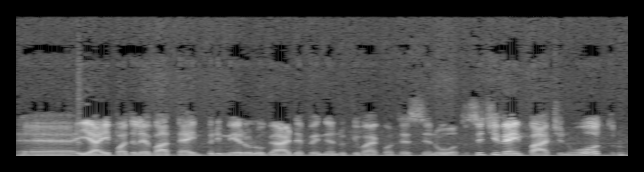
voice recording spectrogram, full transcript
É, e aí pode levar até em primeiro lugar, dependendo do que vai acontecer no outro. Se tiver empate no outro,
